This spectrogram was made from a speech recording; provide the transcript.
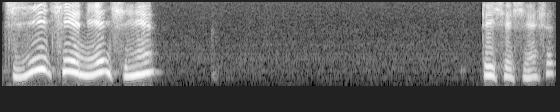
几千年前这些先生，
